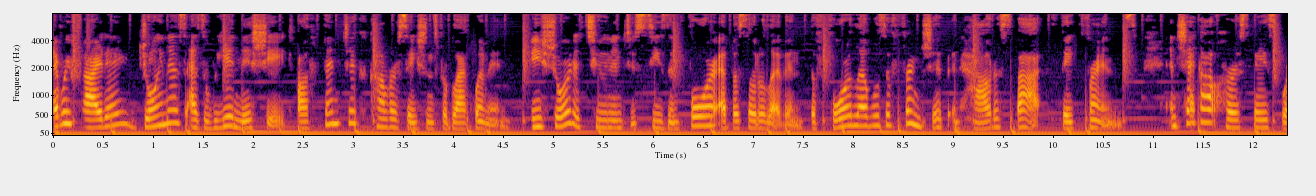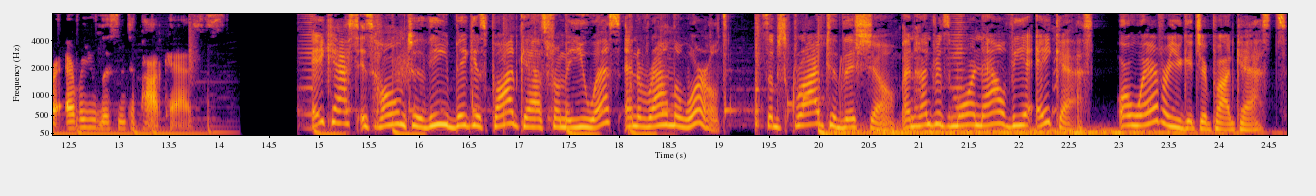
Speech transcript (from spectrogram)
Every Friday, join us as we initiate authentic conversations for Black women. Be sure to tune into Season 4, Episode 11 The Four Levels of Friendship and How to Spot Fake Friends. And check out Her Space wherever you listen to podcasts. ACAST is home to the biggest podcasts from the U.S. and around the world. Subscribe to this show and hundreds more now via ACAST or wherever you get your podcasts.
